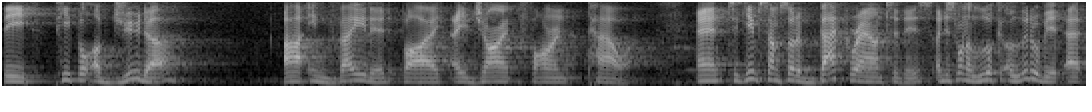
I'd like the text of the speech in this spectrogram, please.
The people of Judah are invaded by a giant foreign power. And to give some sort of background to this, I just want to look a little bit at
